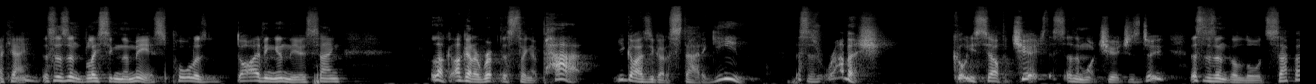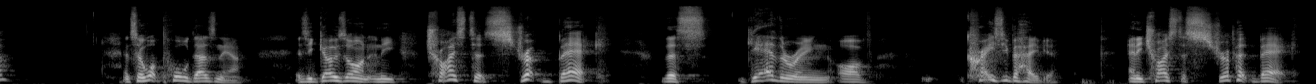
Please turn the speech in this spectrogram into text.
Okay? This isn't blessing the mess. Paul is diving in there saying, Look, I've got to rip this thing apart. You guys have got to start again. This is rubbish. Call yourself a church. This isn't what churches do. This isn't the Lord's Supper. And so, what Paul does now is he goes on and he tries to strip back this gathering of crazy behavior and he tries to strip it back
